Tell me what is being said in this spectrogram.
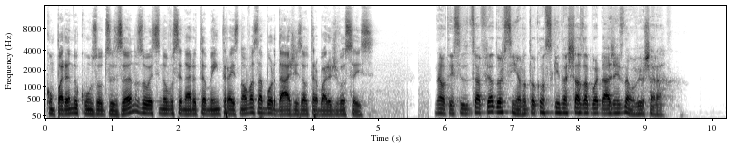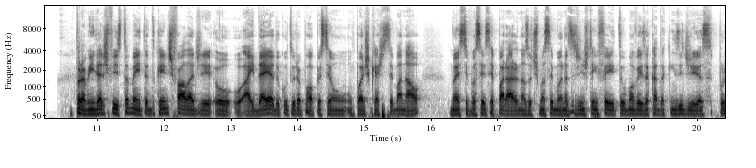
comparando com os outros anos, ou esse novo cenário também traz novas abordagens ao trabalho de vocês? Não, tem sido desafiador sim. Eu não estou conseguindo achar as abordagens, não, viu, Xará? Para mim é difícil também. Tanto que a gente fala de. O, a ideia do Cultura Pop é ser um, um podcast semanal. Mas se vocês repararam, nas últimas semanas a gente tem feito uma vez a cada 15 dias, por,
